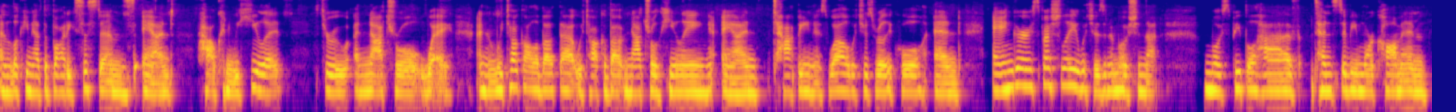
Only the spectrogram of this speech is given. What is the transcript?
and looking at the body systems and how can we heal it through a natural way. And we talk all about that. We talk about natural healing and tapping as well, which is really cool and anger especially, which is an emotion that most people have tends to be more common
